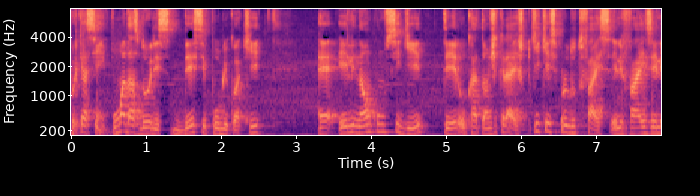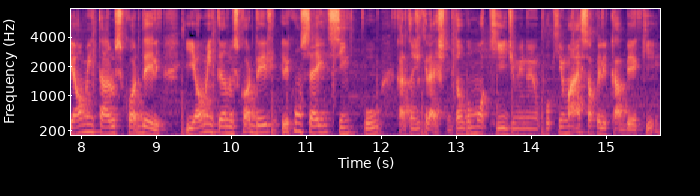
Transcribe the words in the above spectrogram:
Porque assim, uma das dores desse público aqui é ele não conseguir ter o cartão de crédito. O que, que esse produto faz? Ele faz ele aumentar o score dele. E aumentando o score dele, ele consegue sim o cartão de crédito. Então vamos aqui diminuir um pouquinho mais, só para ele caber aqui.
